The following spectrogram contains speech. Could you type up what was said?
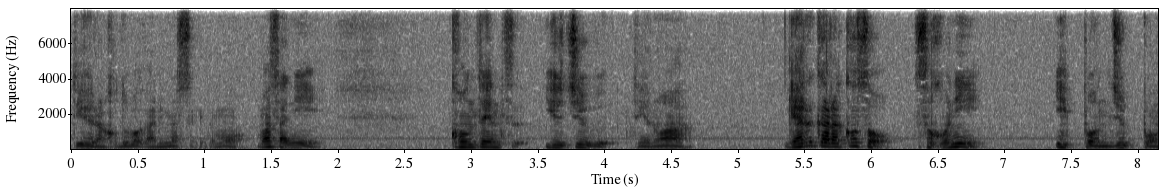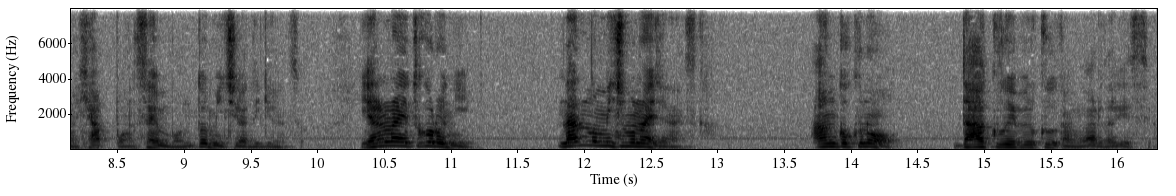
ていうような言葉がありましたけどもまさにコンテンツ YouTube っていうのはやるからこそそこに1本10本100本1000本と道ができるんですよ。やらないところに何の道もないじゃないですか。暗黒のダークウェブ空間があるだけですよ。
